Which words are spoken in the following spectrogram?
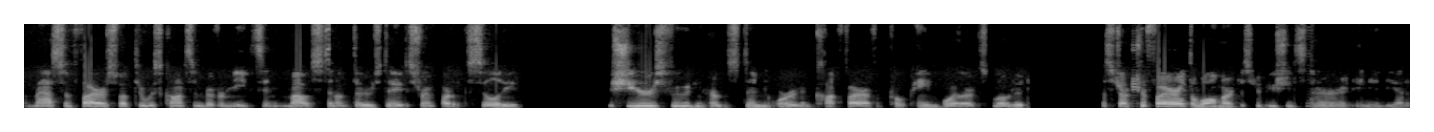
A massive fire swept through Wisconsin River Meats in Mauston on Thursday, destroying part of the facility. The Shearer's Food in Hermiston, Oregon caught fire after a propane boiler exploded. A structure fire at the Walmart distribution center in Indiana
